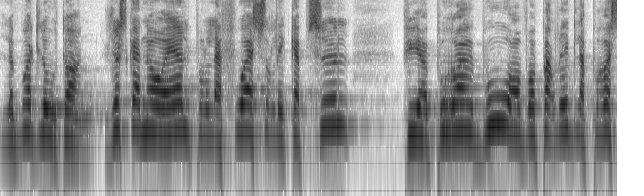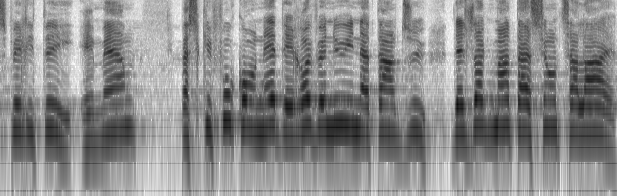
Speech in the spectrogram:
le mois de l'automne, jusqu'à Noël pour la foi sur les capsules. Puis euh, pour un bout, on va parler de la prospérité. Amen. Parce qu'il faut qu'on ait des revenus inattendus, des augmentations de salaire.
